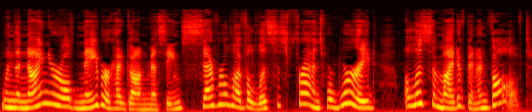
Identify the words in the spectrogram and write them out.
when the nine year old neighbor had gone missing, several of Alyssa's friends were worried Alyssa might have been involved.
